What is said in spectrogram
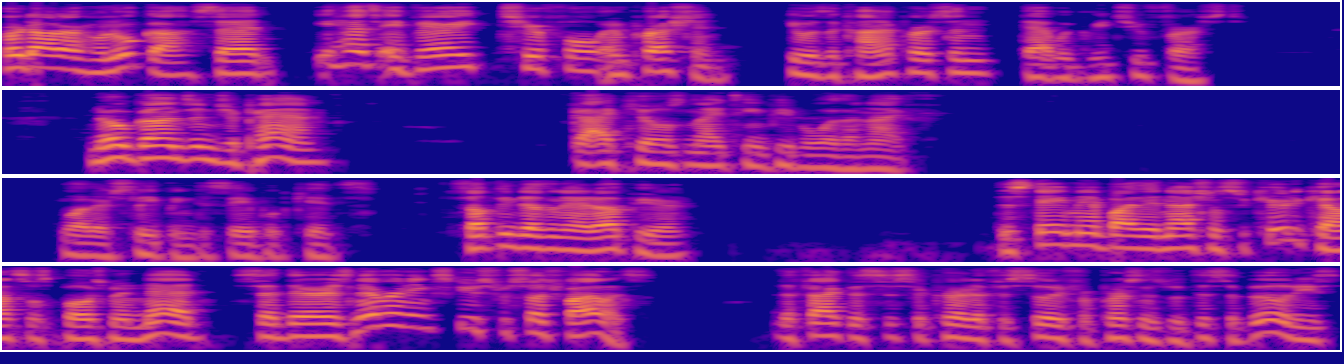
Her daughter Honoka said, He has a very cheerful impression. He was the kind of person that would greet you first. No guns in Japan. Guy kills 19 people with a knife while they're sleeping, disabled kids. Something doesn't add up here. The statement by the National Security Council spokesman Ned said there is never any excuse for such violence. The fact that this occurred at a facility for persons with disabilities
